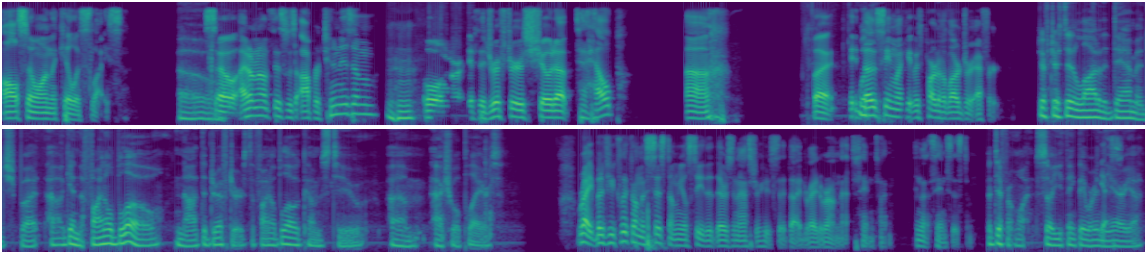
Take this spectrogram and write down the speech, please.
also on the kill with Slyce. Oh. So I don't know if this was opportunism hmm or if the drifters showed up to help. Uh, but it Well- does seem like it was part of a larger effort. Drifters did a lot of the damage, but uh, again, the final blow, not the drifters. The final blow comes to um, actual players. Right, but if you click on the system, you'll see that there's an Astrahus that died right around that same time in that same system. A different one. So you think they were in Yes. the area?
